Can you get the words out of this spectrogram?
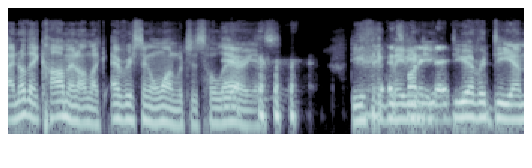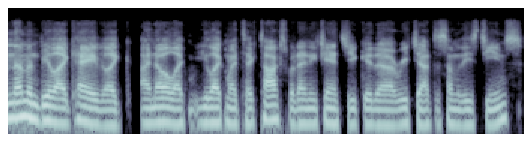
I know they comment on like every single one, which is hilarious. Do you think maybe funny, do, you, do you ever DM them and be like, "Hey, like I know like you like my TikToks, but any chance you could uh, reach out to some of these teams?"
